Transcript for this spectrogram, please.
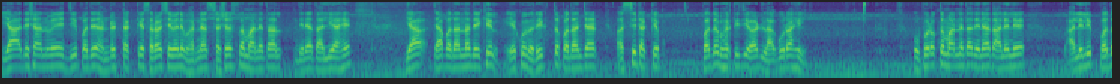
या आदेशान्वये जी पदे हंड्रेड टक्के सरळ सेवेने भरण्यास सशस्त्र मान्यता देण्यात आली आहे. या त्या पदांना देखील एकूण रिक्त पदांच्या अस्सी टक्के पदभरतीची अट लागू राहील. उपरोक्त मान्यता देण्यात आलेले आलेली पद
